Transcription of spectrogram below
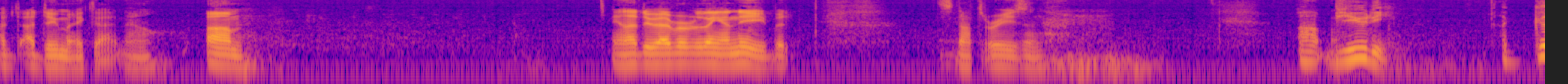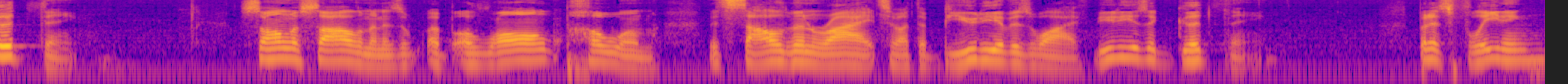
I, I do make that now. Um, and I do have everything I need, but it's not the reason. Uh, beauty, a good thing. Song of Solomon is a, a, a, long poem that Solomon writes about the beauty of his wife. Beauty is a good thing but it's fleeting.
